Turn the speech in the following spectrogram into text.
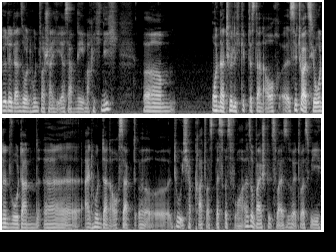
würde dann so ein Hund wahrscheinlich eher sagen, nee, mache ich nicht. Ähm, und natürlich gibt es dann auch äh, Situationen, wo dann äh, ein Hund dann auch sagt, äh, du, ich habe gerade was Besseres vor. Also beispielsweise so etwas wie,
